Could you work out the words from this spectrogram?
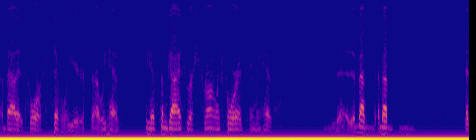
about it for several years. Uh, we have we have some guys who are strongly for it, and we have uh, about about uh,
